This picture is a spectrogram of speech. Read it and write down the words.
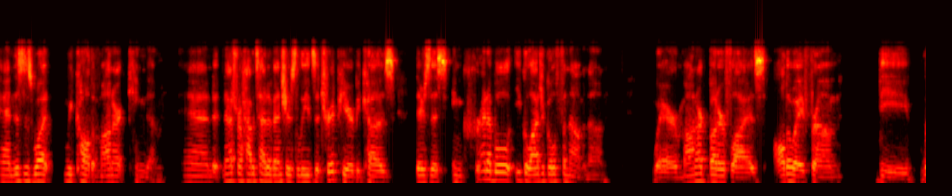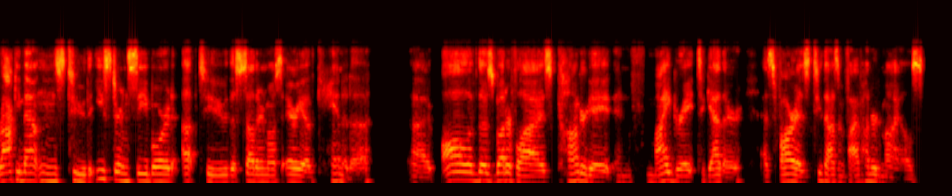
And this is what we call the Monarch Kingdom. And Natural Habitat Adventures leads a trip here because there's this incredible ecological phenomenon where monarch butterflies, all the way from the Rocky Mountains to the eastern seaboard up to the southernmost area of Canada, uh, all of those butterflies congregate and migrate together as far as 2,500 miles.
